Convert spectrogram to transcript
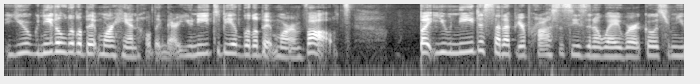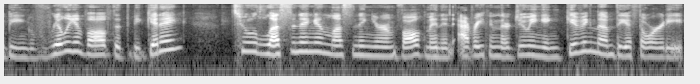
you need a little bit more hand holding there. You need to be a little bit more involved. But you need to set up your processes in a way where it goes from you being really involved at the beginning to lessening and lessening your involvement in everything they're doing and giving them the authority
